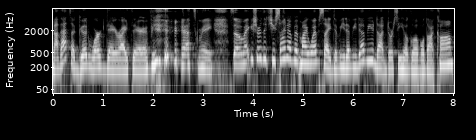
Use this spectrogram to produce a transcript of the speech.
Now that's a good work day right there, if you ask me. So make sure that you sign up at my website, www.dorcihillglobal.com,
